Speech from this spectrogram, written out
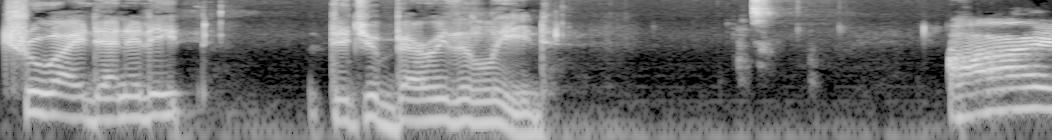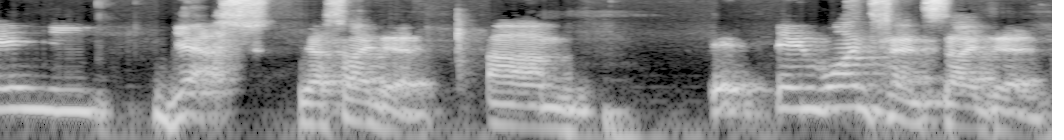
true identity? Did you bury the lead? I yes, yes, I did. Um, i- in one sense, I did.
